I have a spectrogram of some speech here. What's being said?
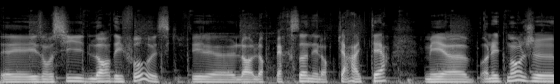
et ils ont aussi leurs défauts, ce qui fait leur, leur personne et leur caractère. Mais honnêtement, je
